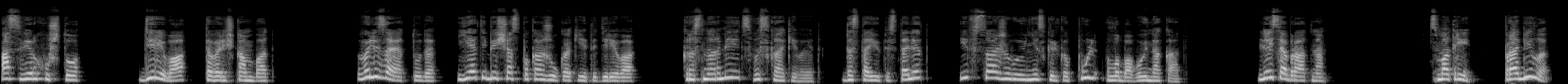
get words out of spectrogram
«А сверху что?» «Дерева, товарищ комбат». «Вылезай оттуда, я тебе сейчас покажу какие-то дерева». Красноармеец выскакивает, достаю пистолет и всаживаю несколько пуль в лобовой накат. «Лезь обратно!» «Смотри, пробило?»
